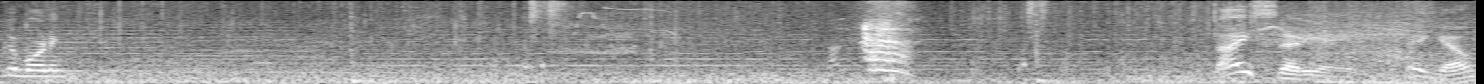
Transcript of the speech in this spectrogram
Good morning. Nice, Nettie eight. There you go.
